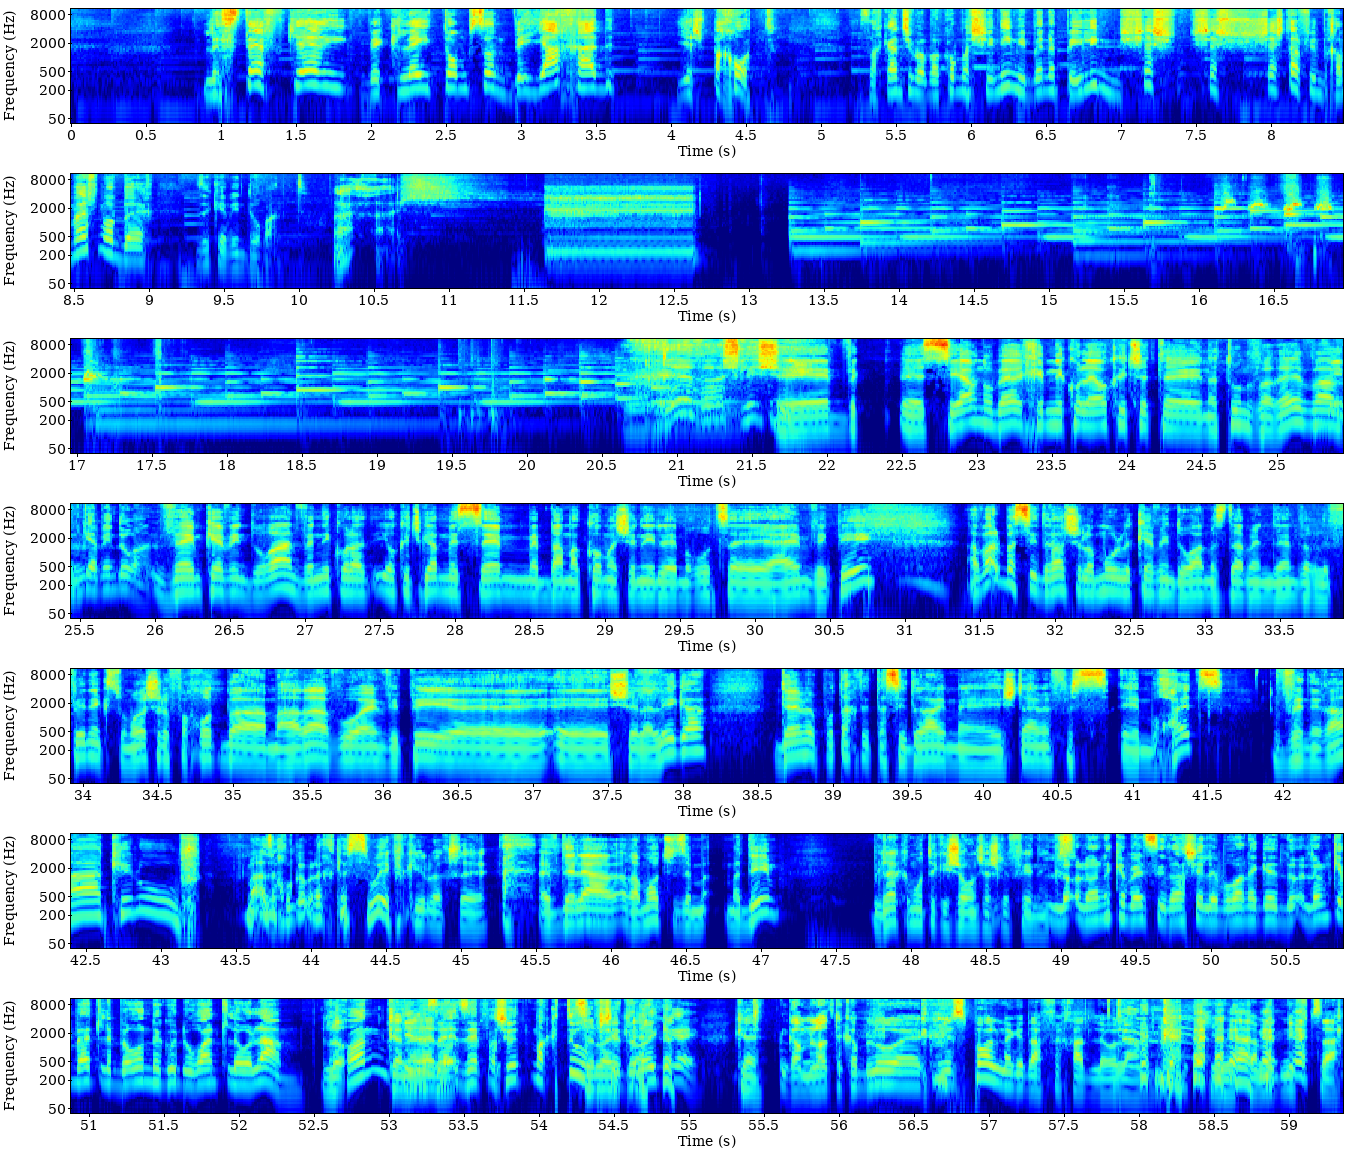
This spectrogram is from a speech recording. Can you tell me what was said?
לסטף קרי וקליי תומפסון ביחד יש פחות. השחקן שבמקום השני מבין הפעילים עם שש- שש- 6,500 בערך זה קווין דורנט. אה, רבע שלישי. אה, וסיימנו בערך עם ניקולה יוקיץ' את אה, נתון ורבע. ועם קווין דורנט. ועם קווין דורנט, וניקולה יוקיץ' גם מסיים במקום השני למרוץ אה, ה-MVP. אבל בסדרה שלו מול קווין דורנט בסדרה בין דנבר לפיניקס, הוא אומר שלפחות במערב הוא ה-MVP אה, אה, של הליגה. דנבר פותחת את הסדרה עם אה, 2-0 אה, מוחץ, ונראה כאילו, מה זה יכול גם ללכת לסוויפ, כאילו איך שהבדלי הרמות שזה מדהים, בגלל כמות הכישרון שיש לפיניקס. לא, לא נקבל סדרה של לברון נגד, לא נקבל את לברון נגד דורנט לעולם, לא, נכון? כנראה כאילו זה, לא. זה פשוט מכתוב, זה לא שזה יקרה. לא יקרה. כן. גם לא תקבלו אה, קריס פול נגד אף אחד לעולם, כי הוא תמיד נפצע.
